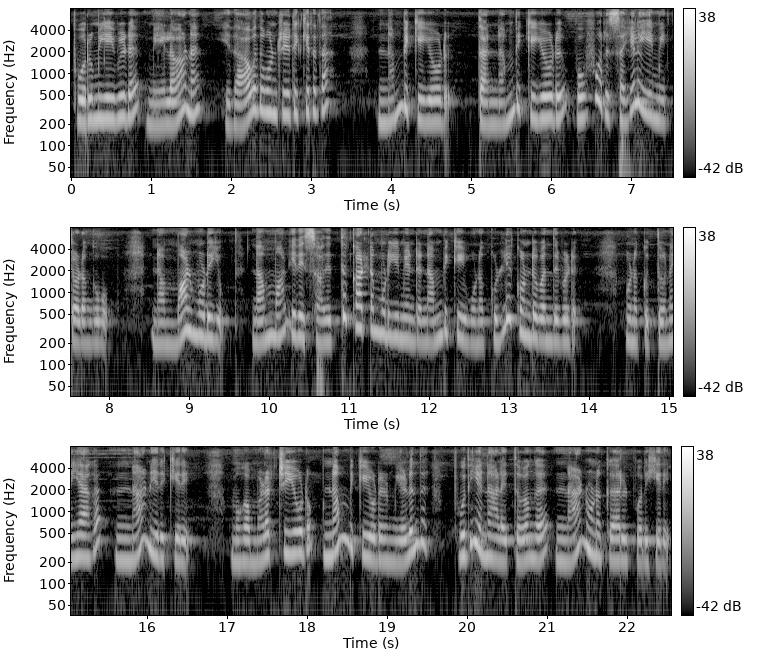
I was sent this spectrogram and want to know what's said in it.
பொறுமையை விட மேலான ஏதாவது ஒன்று இருக்கிறதா? நம்பிக்கையோடு தன் நம்பிக்கையோடு ஒவ்வொரு செயலையுமே தொடங்குவோம். நம்மால் முடியும் நம்மால் இதை சாதித்து காட்ட முடியும் என்ற நம்பிக்கை உனக்குள்ளே கொண்டு வந்துவிடு உனக்கு துணையாக நான் இருக்கிறேன். முகமலர்ச்சியோடும் நம்பிக்கையுடனும் எழுந்து புதிய நாளை துவங்க நான் உனக்கு அருள் புரிகிறேன்.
